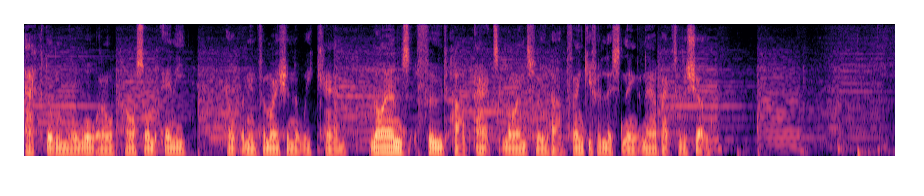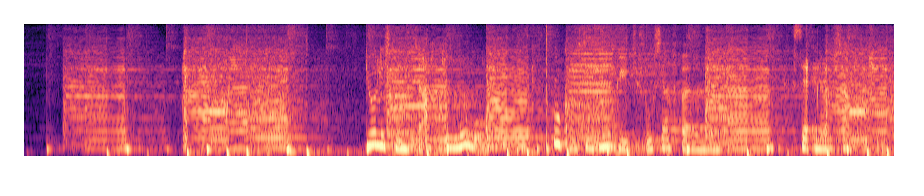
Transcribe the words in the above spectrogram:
Achtung Millwall, and I will pass on any help and information that we can. Lions Food Hub at Lions Food Hub. Thank you for listening. Now back to the show. You're listening to Achtung Millwall, broadcasting from the beautiful South Bermondsey. Accept no substitute.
